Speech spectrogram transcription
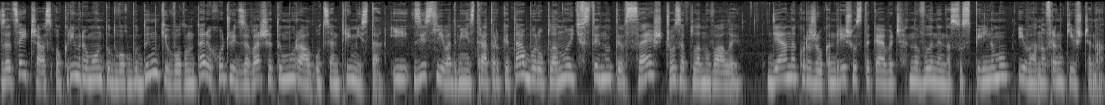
За цей час, окрім ремонту двох будинків, волонтери хочуть завершити мурал у центрі міста. І зі слів адміністраторки табору планують встигнути все, що запланували. Діана Коржук, Андрій Шустикевич. Новини на Суспільному. Івано-Франківщина.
